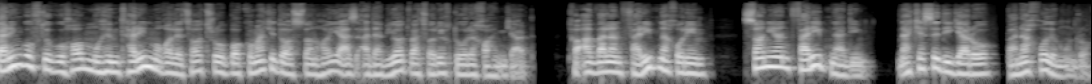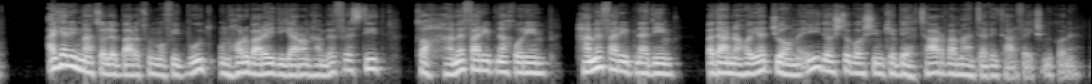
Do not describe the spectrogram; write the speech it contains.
در این گفتگوها مهمترین مغالطات رو با کمک داستانهایی از ادبیات و تاریخ دوره خواهیم کرد تا اولا فریب نخوریم ثانیا فریب ندیم نه کس دیگر رو و نه خودمون رو اگر این مطالب براتون مفید بود اونها رو برای دیگران هم بفرستید تا همه فریب نخوریم همه فریب ندیم و در نهایت جامعه ای داشته باشیم که بهتر و منطقی تر فکر می‌کنه.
